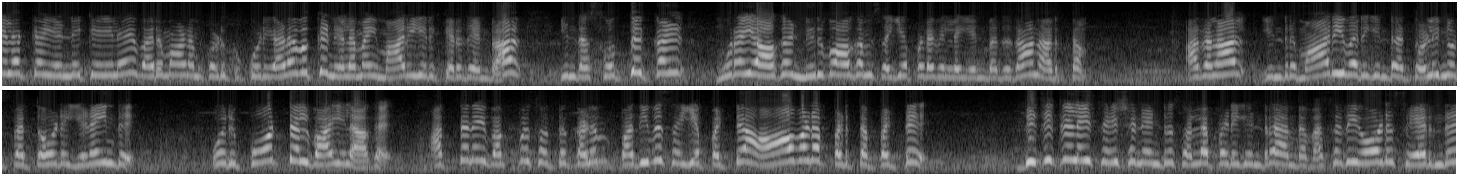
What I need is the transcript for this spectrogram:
இலக்க எண்ணிக்கையிலே வருமானம் கொடுக்கக்கூடிய அளவுக்கு நிலைமை மாறியிருக்கிறது என்றால் இந்த சொத்துக்கள் முறையாக நிர்வாகம் செய்யப்படவில்லை என்பதுதான் அர்த்தம். அதனால் இன்று மாறி வருகின்ற தொழில்நுட்பத்தோடு இணைந்து ஒரு போர்ட்டல் வாயிலாக அத்தனை வக்ப சொத்துக்களும் பதிவு செய்யப்பட்டு ஆவணப்படுத்தப்பட்டு டிஜிட்டலைசேஷன் என்று சொல்லப்படுகின்ற அந்த வசதியோடு சேர்ந்து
